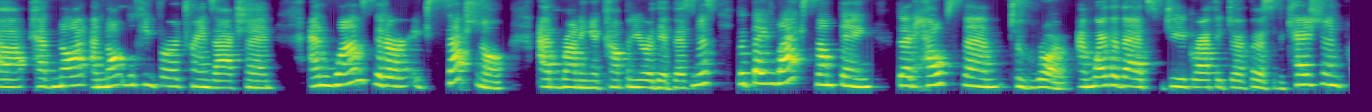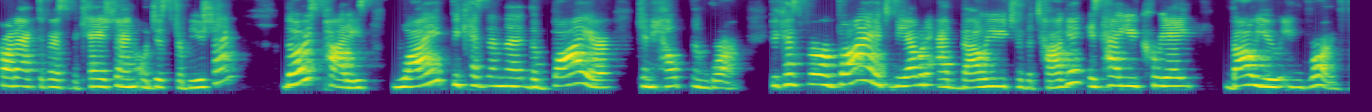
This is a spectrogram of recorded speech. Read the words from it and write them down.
uh, have not are not looking for a transaction and ones that are exceptional at running a company or their business but they lack something that helps them to grow. And whether that's geographic diversification product diversification or distribution those parties why because then the, the buyer can help them grow because for a buyer to be able to add value to the target is how you create value in growth.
